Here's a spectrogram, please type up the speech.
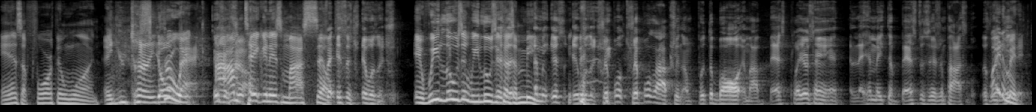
and it's a fourth and one. and you turn your Screw back. it. I'm taking this myself. a, it was a If we lose it, we lose it because of me. I mean, it's, it was a triple triple option. I'm put the ball in my best player's hand and let him make the best decision possible. If Wait a lose- minute.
